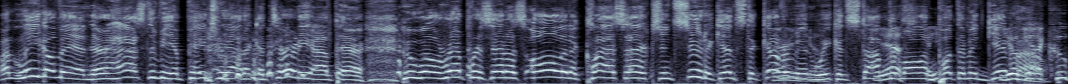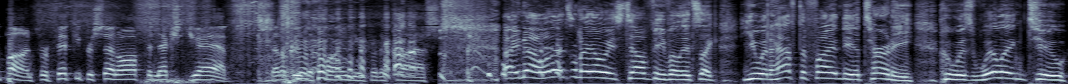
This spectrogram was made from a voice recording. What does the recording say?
On legal man, there has to be a patriotic attorney out there who will represent us all in a class action suit against the government. We can stop yes. them all and, and put them in Gitmo. You'll get a coupon for 50% off the next jab. That'll be the finding for the class. I know. Well, that's what I always tell people. It's like you would have to find the attorney who is willing to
